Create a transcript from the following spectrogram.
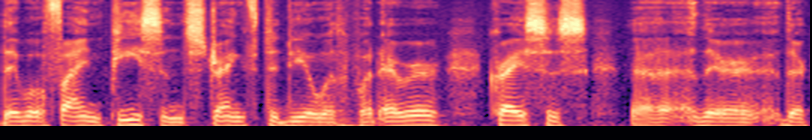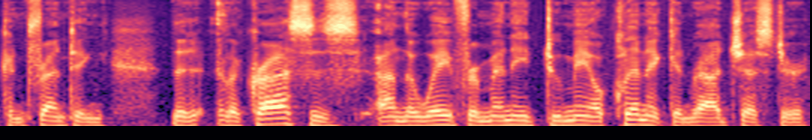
they will find peace and strength to deal with whatever crisis uh, they're, they're confronting. The La Crosse is on the way for many to Mayo Clinic in Rochester,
